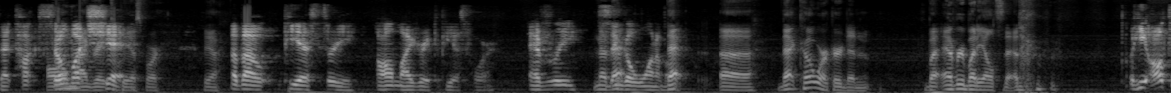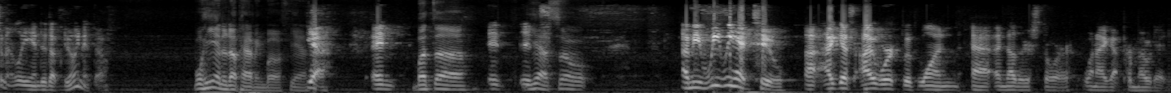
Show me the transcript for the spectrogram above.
that talk so All much shit PS4. Yeah, about PS3 all migrate to PS4. Every no, single that, one of them. that uh, that coworker didn't, but everybody else did. he ultimately ended up doing it though. well, he ended up having both. Yeah. Yeah, and But uh, it it's, yeah, so I mean, we, we had two. Uh, I guess I worked with one at another store when I got promoted.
